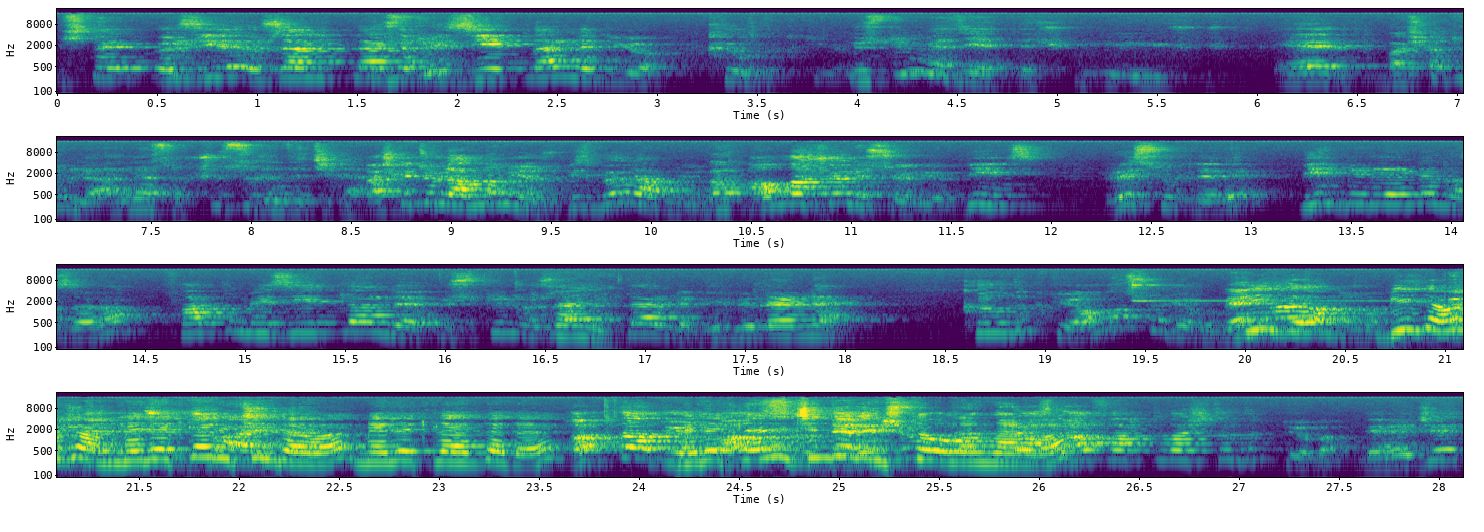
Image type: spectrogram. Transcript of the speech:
işte özüye özelliklerle, meziyetlerle diyor kıldık diyor. Üstün vaziyette şu- eğer başka türlü anlarsak şu sıkıntı çıkar. Başka türlü anlamıyoruz. Biz böyle anlıyoruz. Bak- Allah şöyle söylüyor. Biz Resulleri birbirlerine nazaran farklı meziyetlerle, üstün özelliklerle birbirlerine kıldık diyor. Allah söylüyor bu. Ben Bir de, bir de hocam Ben- melekler için de var. Meleklerde de Hatta diyor Meleklerin içinde de üstte olanlar biraz var. daha farklılaştırdık diyor bak. Derece,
